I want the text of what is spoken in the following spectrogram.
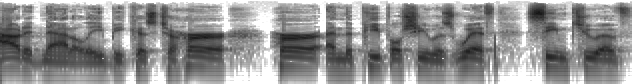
outed Natalie because to her, her and the people she was with seemed to have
